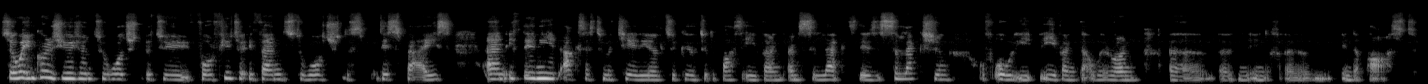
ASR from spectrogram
So we encourage users to watch to for future events to watch this, this space, and if they need access to material, to go to the past event and select. There's a selection of all e event that we run uh, in the um, in the past.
